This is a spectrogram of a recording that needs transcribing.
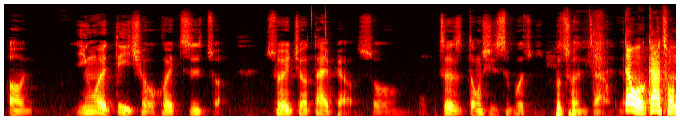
哦，因为地球会自转，所以就代表说这东西是不不存在的。但我刚才从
